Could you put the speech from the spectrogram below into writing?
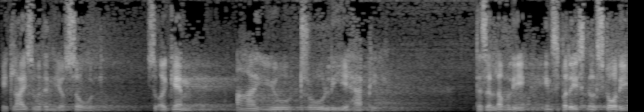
It lies within your soul. So again, are you truly happy? There's a lovely inspirational story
